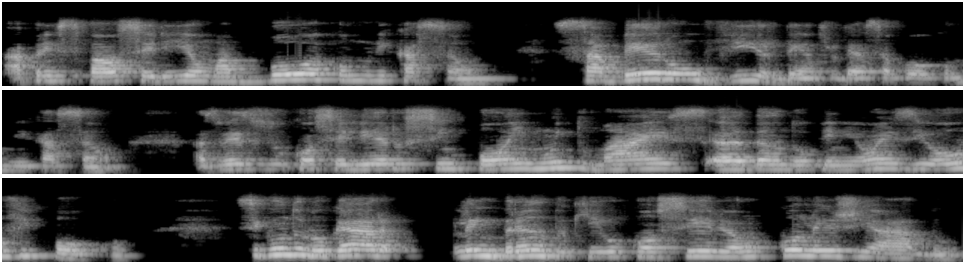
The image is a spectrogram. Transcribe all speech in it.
a principal seria uma boa comunicação saber ouvir dentro dessa boa comunicação. Às vezes o conselheiro se impõe muito mais uh, dando opiniões e ouve pouco. Segundo lugar, lembrando que o conselho é um colegiado,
